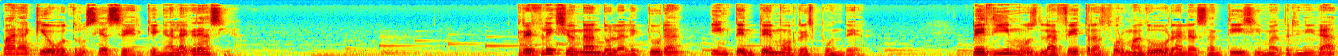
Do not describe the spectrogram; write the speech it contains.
para que otros se acerquen a la gracia. Reflexionando la lectura, intentemos responder. ¿Pedimos la fe transformadora a la Santísima Trinidad?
